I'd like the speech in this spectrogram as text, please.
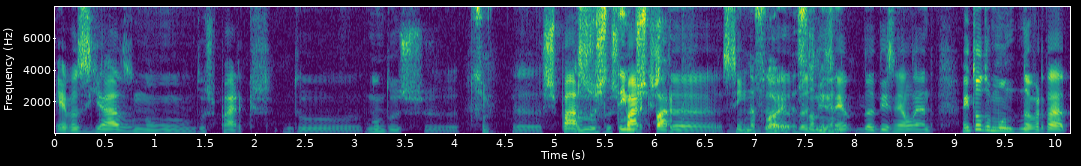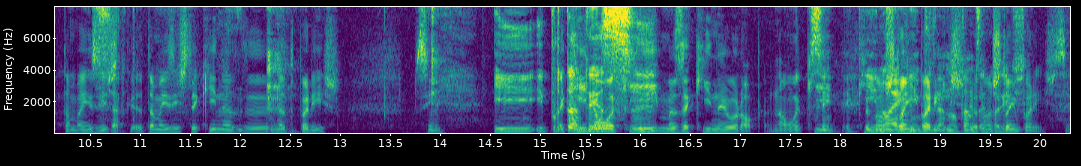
é baseado num dos parques do num dos uh, uh, espaços um dos, dos parques parque da, sim, na Flórida, da, Disney, da, Disneyland. Em todo o mundo na verdade também existe também existe aqui na de, na de Paris. Sim. E, e portanto aqui não esse... aqui mas aqui na Europa não aqui. Sim, aqui não, não é estou é em Paris não estamos eu não em estou Paris. em Paris. Sim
